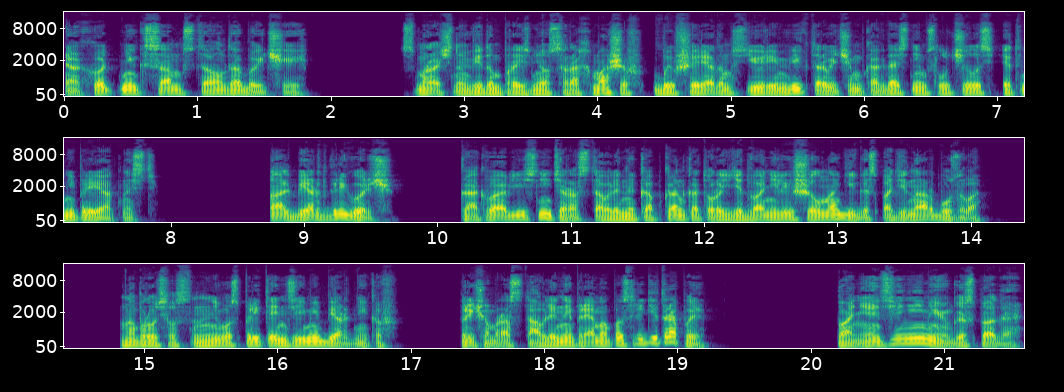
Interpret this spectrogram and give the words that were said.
Охотник сам стал добычей. С мрачным видом произнес Рахмашев, бывший рядом с Юрием Викторовичем, когда с ним случилась эта неприятность. «Альберт Григорьевич, как вы объясните расставленный капкан, который едва не лишил ноги господина Арбузова?» Набросился на него с претензиями Бердников. Причем расставленный прямо посреди тропы. Понятия не имею, господа.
